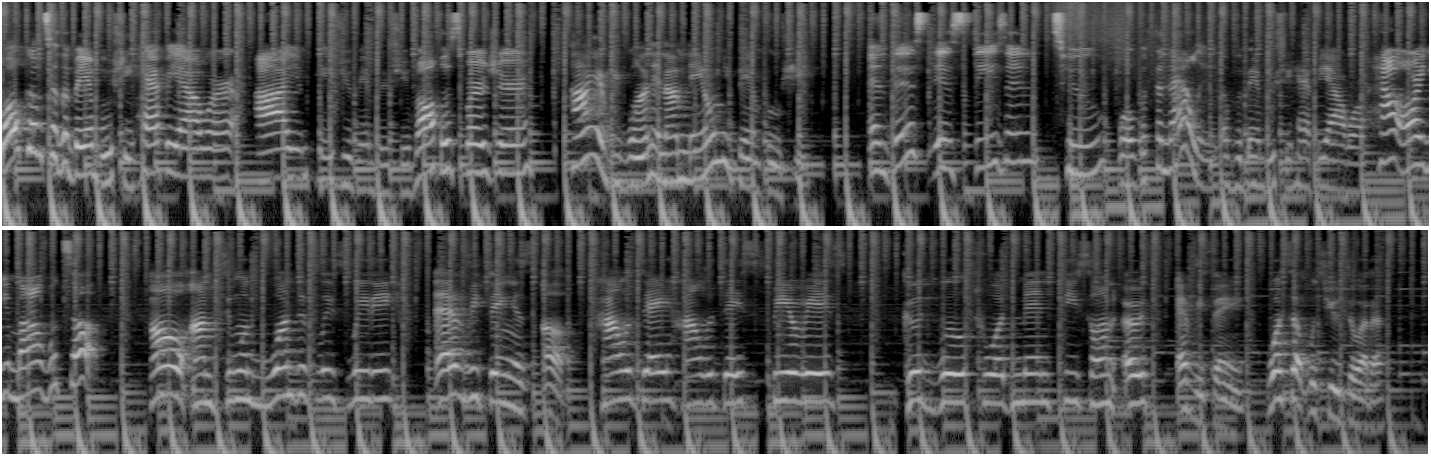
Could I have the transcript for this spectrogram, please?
Welcome to the Bambushi Happy Hour. I am Peju Bambushi Roethlisberger. Hi, everyone, and I'm Naomi Bambushi. And this is season two, well, the finale of the Bambushi Happy Hour. How are you, Mom? What's up? Oh, I'm doing wonderfully, sweetie. Everything is up. Holiday, holiday spirits, goodwill toward men, peace on earth, everything. What's up with you, daughter?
